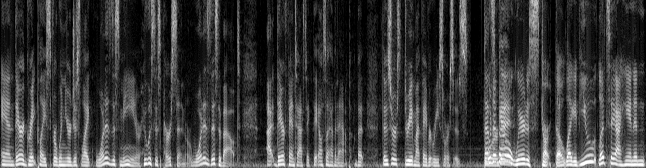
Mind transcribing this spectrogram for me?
And they're a great place for when you're just like, what does this mean? Or who is this person? Or what is this about? I, they're fantastic. They also have an app, but those are three of my favorite resources. That's what about good. where to start though? Like if you let's say I handed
